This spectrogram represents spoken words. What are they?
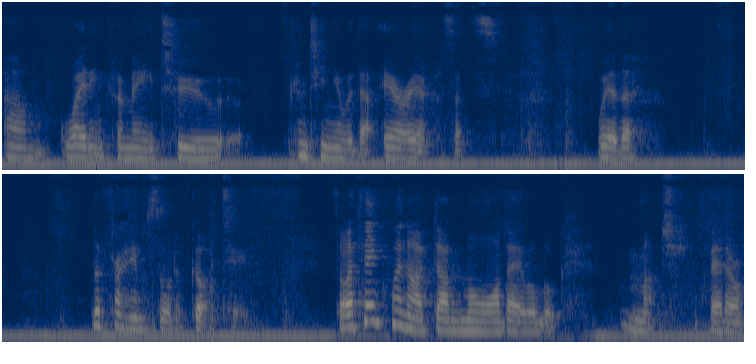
um, waiting for me to continue with that area because that's where the the frame sort of got to so I think when I've done more they will look much better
